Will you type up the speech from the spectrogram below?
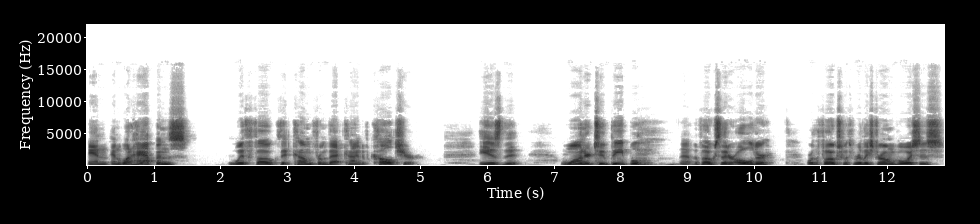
And, and what happens with folk that come from that kind of culture is that one or two people, uh, the folks that are older or the folks with really strong voices,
